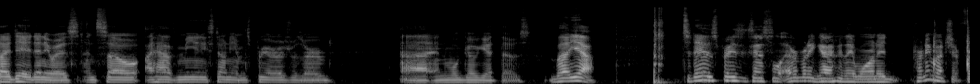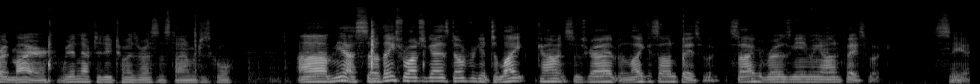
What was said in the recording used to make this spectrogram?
But I did anyways, and so I have me and Estonium's pre-orders reserved, uh, and we'll go get those. But yeah, today was pretty successful. Everybody got who they wanted, pretty much at Fred Meyer. We didn't have to do Toys R Us this time, which is cool. Um, yeah, so thanks for watching, guys. Don't forget to like, comment, subscribe, and like us on Facebook. Soccer Bros Gaming on Facebook. See ya.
